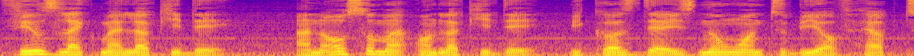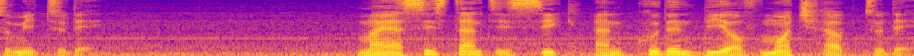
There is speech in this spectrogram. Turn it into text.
Feels like my lucky day, and also my unlucky day, because there is no one to be of help to me today. My assistant is sick and couldn't be of much help today.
